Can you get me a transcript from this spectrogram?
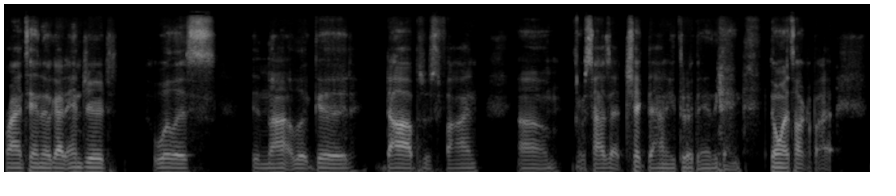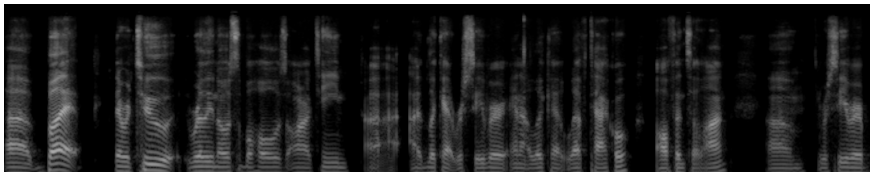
Ryan Tannehill got injured. Willis did not look good. Dobbs was fine. Um, besides that check down he threw at the end of the game. Don't want to talk about it. Uh, but there were two really noticeable holes on our team. Uh, I look at receiver and I look at left tackle, offensive line. Um, receiver,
